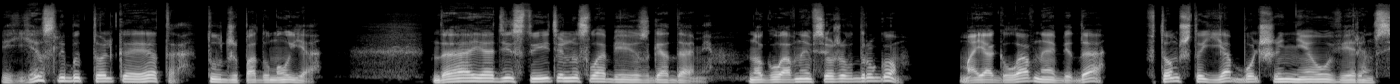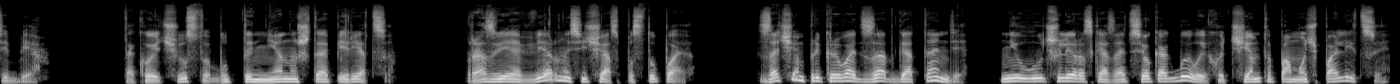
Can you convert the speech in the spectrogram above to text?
Если бы только это, тут же подумал я. Да, я действительно слабею с годами, но главное все же в другом. Моя главная беда в том, что я больше не уверен в себе. Такое чувство, будто не на что опереться. Разве я верно сейчас поступаю? Зачем прикрывать зад Гатанди, не лучше ли рассказать все, как было, и хоть чем-то помочь полиции?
